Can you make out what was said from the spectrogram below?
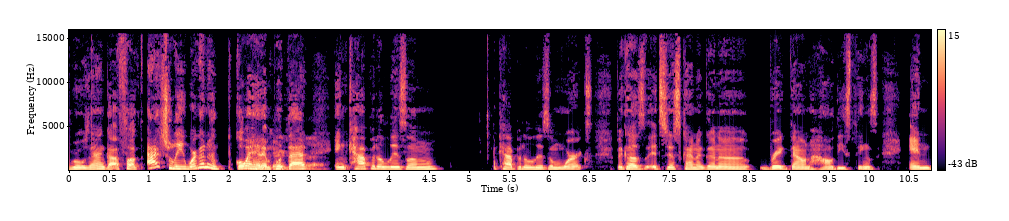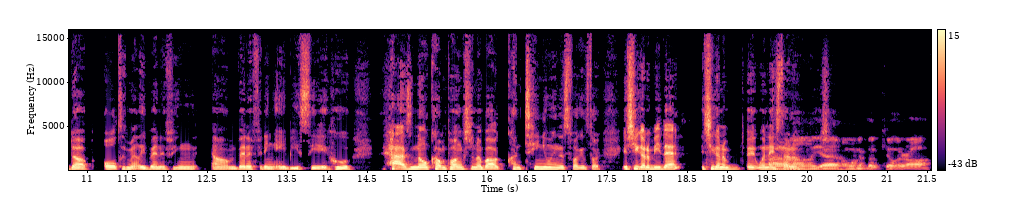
roseanne got fucked. Actually we're gonna go ahead and put that about in capitalism capitalism works because it's just kind of gonna break down how these things end up ultimately benefiting um benefiting abc who has no compunction about continuing this fucking story is she gonna be dead is she gonna eh, when they start don't yeah, I wonder if they'll kill her off.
